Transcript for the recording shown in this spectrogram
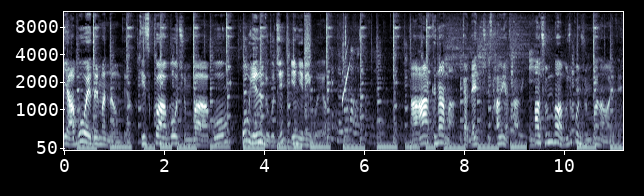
이 아보 애들만 나오면 돼요 디스코 아보, 줌바 아보 오 얘는 누구지? 얘는 이름이 뭐예요? 별로라고 했더니. 아, 아 그나마 그러니까 내 4위야 4위 아 줌바 무조건 줌바 나와야 돼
